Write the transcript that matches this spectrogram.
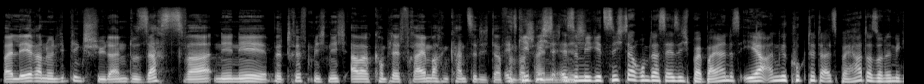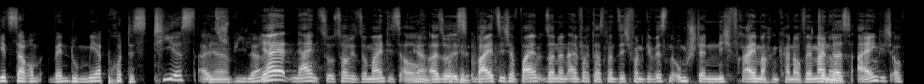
bei Lehrern und Lieblingsschülern. Du sagst zwar, nee, nee, betrifft mich nicht, aber komplett frei machen kannst du dich davon Es geht wahrscheinlich nicht, also mir geht es nicht darum, dass er sich bei Bayern das eher angeguckt hätte als bei Hertha, sondern mir geht es darum, wenn du mehr protestierst als ja. Spieler. Ja, ja, nein, so, sorry, so meinte ich es auch. Ja, also okay. es war jetzt nicht auf Bayern, sondern einfach, dass man sich von gewissen Umständen nicht frei machen kann, auch wenn man Genau. das eigentlich auf,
